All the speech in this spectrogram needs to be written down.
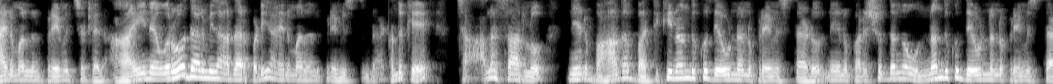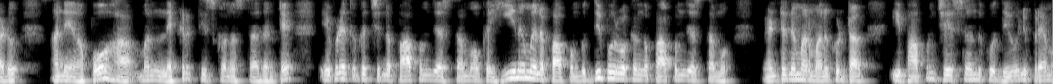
ఆయన మనల్ని ప్రేమించట్లేదు. ఆయన ఎవరో దాని మీద ఆధారపడి ఆయన మనల్ని ప్రేమిస్తున్నాడు. అందుకే చాలాసార్లు నేను బాగా బతికినందుకు దేవుడు నన్ను ప్రేమిస్తాడు నేను పరిశుద్ధంగా ఉన్నందుకు దేవుడు నన్ను ప్రేమిస్తాడు అనే అపోహ మనల్ని ఎక్కడికి తీసుకొని వస్తుందంటే ఎప్పుడైతే ఒక చిన్న పాపం చేస్తామో ఒక హీనమైన పాపం బుద్ధిపూర్వకంగా పాపం చేస్తామో వెంటనే మనం అనుకుంటాం ఈ పాపం చేసినందుకు దేవుని ప్రేమ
